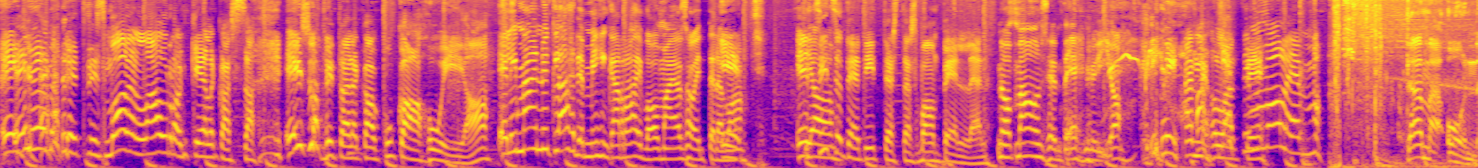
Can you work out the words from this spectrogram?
Ei, kyllä mä nyt siis, mä olen Lauran kelkassa. Ei sua nyt ainakaan kukaan huijaa. Eli mä en nyt lähde mihinkään raivoamaan ja soittelemaan. Et. Et Joo. sit sä teet itsestäs vaan pellen. No mä oon sen tehnyt jo. Niinhän me ollaan Tehty tehty. molemmat. Tämä on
